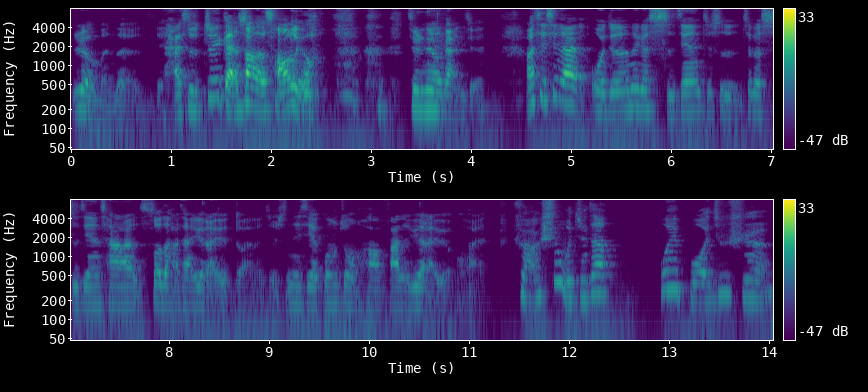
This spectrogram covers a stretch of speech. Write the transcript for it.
热门的还是追赶上了潮流，就是那种感觉。而且现在我觉得那个时间就是这个时间差缩的好像越来越短了，就是那些公众号发的越来越快。主要是我觉得微博就是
